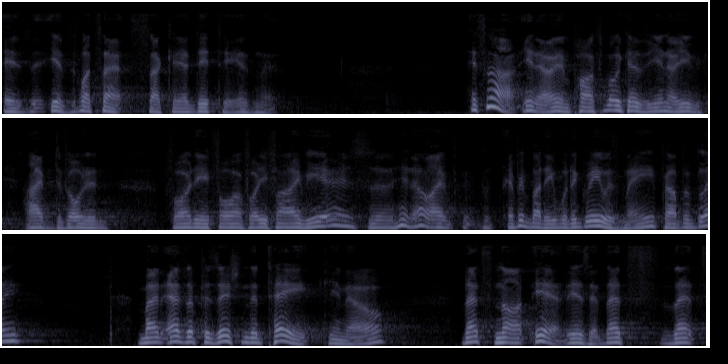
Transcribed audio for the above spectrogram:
Is, is what's that? Sakkaya isn't it? It's not, you know, impossible because, you know, you, I've devoted 44, 45 years, uh, you know, I've, everybody would agree with me, probably. but as a position to take, you know, that's not it, is it? That's that's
